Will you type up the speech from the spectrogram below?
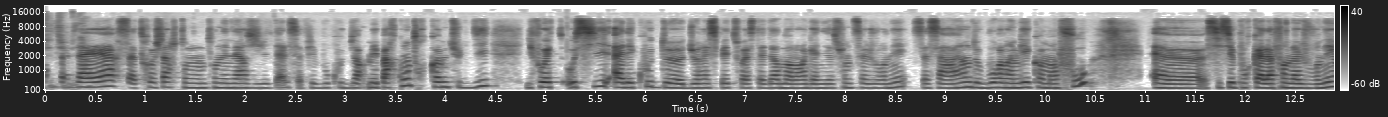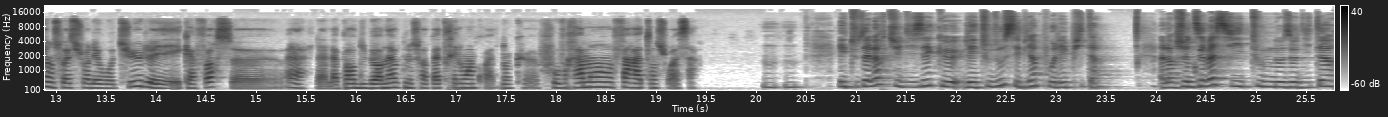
fait du bien. Ça ça te recharge ton, ton, énergie vitale, ça fait beaucoup de bien. Mais par contre, comme tu le dis, il faut être aussi à l'écoute du respect de soi, c'est-à-dire dans l'organisation de sa journée. Ça sert à rien de bourlinguer comme un fou. Euh, si c'est pour qu'à la fin de la journée, on soit sur les rotules et, qu'à force, euh, voilà, la, porte du burn-out ne soit pas très loin. Quoi. Donc, il faut vraiment faire attention à ça. Mm, mm. Et tout à l'heure, tu disais que les to-do, c'est bien pour les pitas. Alors, je ne sais pas si tous nos auditeurs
